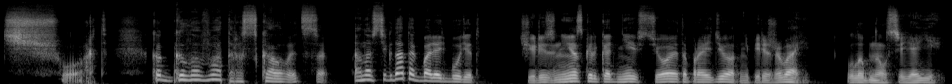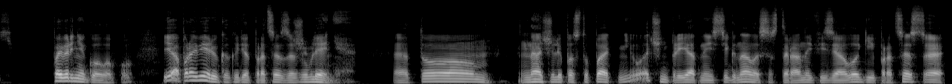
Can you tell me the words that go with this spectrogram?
Черт, как голова-то раскалывается. Она всегда так болеть будет? Через несколько дней все это пройдет, не переживай, улыбнулся я ей. Поверни голову. Я проверю, как идет процесс заживления. А то начали поступать не очень приятные сигналы со стороны физиологии процесса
